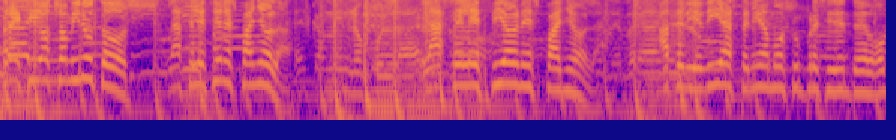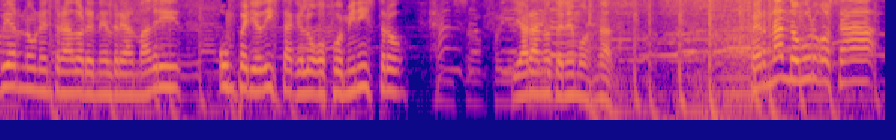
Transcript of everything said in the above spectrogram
3 y 8 minutos. La selección española. La selección española. Hace 10 días teníamos un presidente del gobierno, un entrenador en el Real Madrid, un periodista que luego fue ministro y ahora no tenemos nada. Fernando Burgos ha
